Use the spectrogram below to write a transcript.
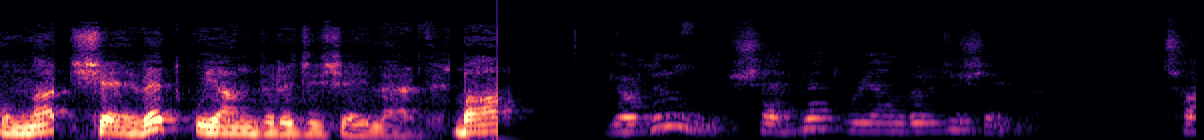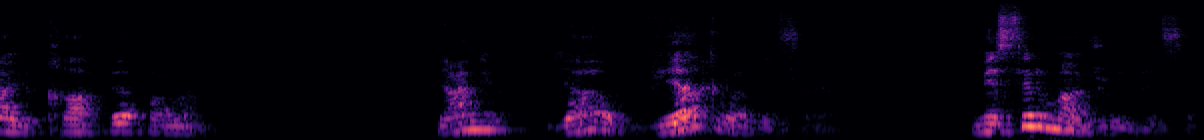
bunlar şehvet uyandırıcı şeylerdir. Ba- Gördünüz mü? Şehvet uyandırıcı şeyler. Çay, kahve falan. Yani ya Viagra dese, mesir macunu dese,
